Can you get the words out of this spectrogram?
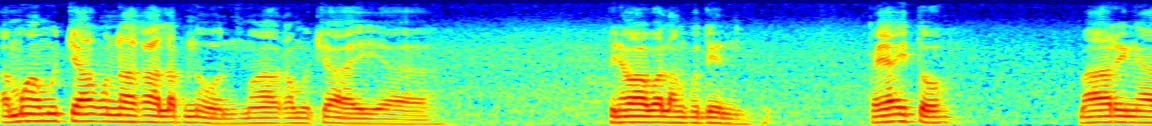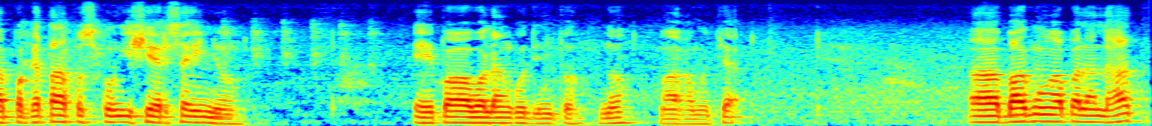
Ang mga mutya akong nakalap noon, mga kamutya ay ah, pinawawalan ko din. Kaya ito, maaaring ah, pagkatapos kong i-share sa inyo, eh pawawalan ko din to, no, mga kamutya. Ah, bago nga pala lahat,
